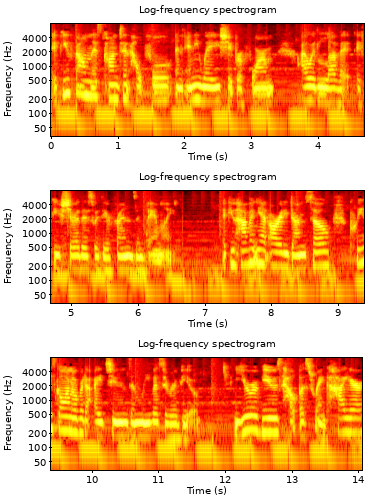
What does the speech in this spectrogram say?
If you found this content helpful in any way, shape, or form, I would love it if you share this with your friends and family. If you haven't yet already done so, please go on over to iTunes and leave us a review. Your reviews help us rank higher,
